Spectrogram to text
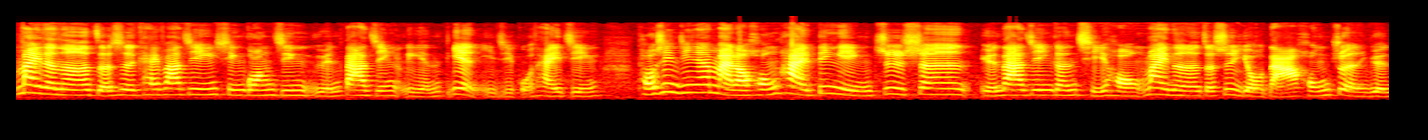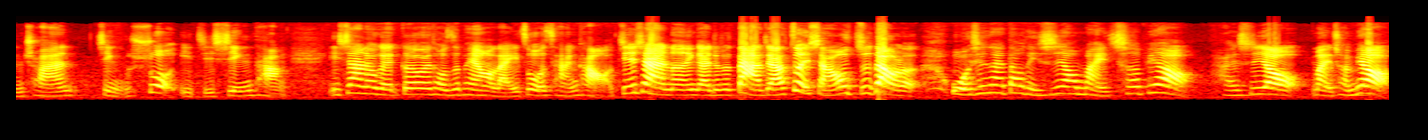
卖的呢，则是开发金、星光金、元大金、联电以及国泰金。投信今天买了红海、定影、智深、元大金跟旗宏，卖的呢，则是友达、宏准、远传、景硕以及新唐。以上留给各位投资朋友来做参考。接下来呢，应该就是大家最想要知道了，我现在到底是要买车票还是要买船票？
